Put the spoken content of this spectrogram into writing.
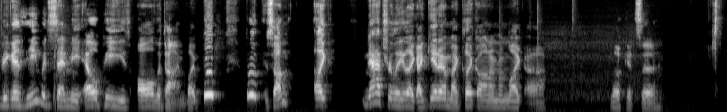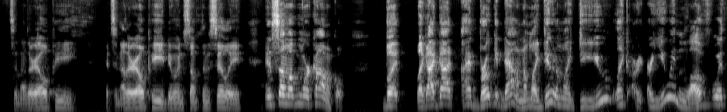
because he would send me LPs all the time, like boop boop. So I'm like naturally like I get them, I click on them, I'm like, uh, look, it's a it's another LP. It's another LP doing something silly, and some of them were comical, but like I got I broke it down. And I'm like, dude, I'm like, do you like are are you in love with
